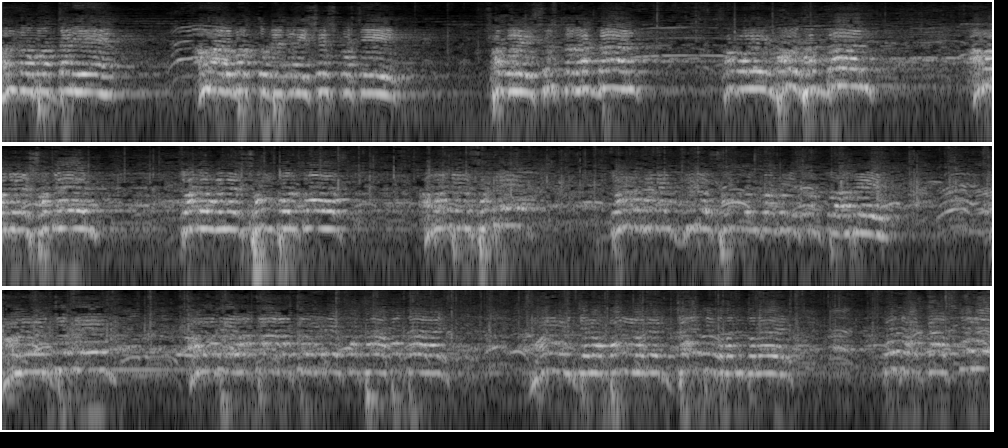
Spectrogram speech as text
ধন্যবাদ জানিয়ে আমার বক্তব্য এখানে শেষ করছি। সকলে সুস্থ থাকবেন সকলে ভালো থাকবেন। আমাদের সাথে জনগণের সম্পর্ক, আমাদের সাথে জনগণের দৃঢ় সম্পর্ক গড়ে তুলতে হবে। আমাদের যেন বাংলাদেশ জাতীয়তাবাদী দলের পতাকা তোলে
